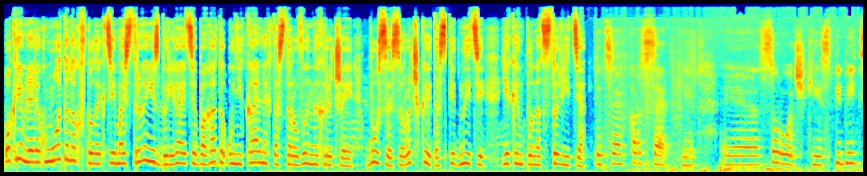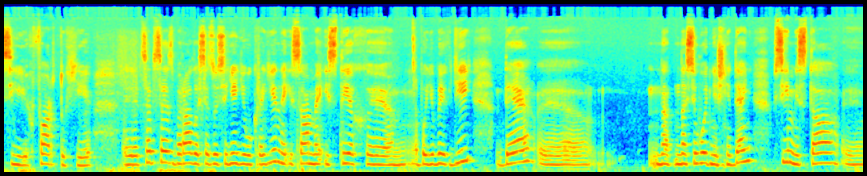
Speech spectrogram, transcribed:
Окрім ляльок-мотанок, в колекції майстрині зберігається багато унікальних та старовинних речей: буси, сорочки та спідниці, яким понад століття. Це корсетки, сорочки, спідниці, фартухи. Е, Це все збиралося з усієї України і саме із тих е, бойових дій, де е, на, сьогоднішній день всі міста е,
